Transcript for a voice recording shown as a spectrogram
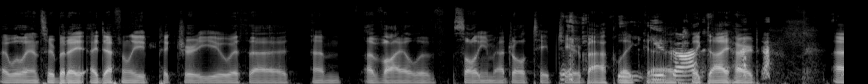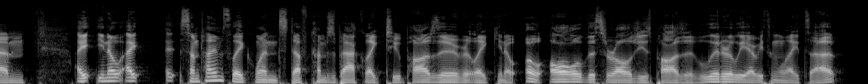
I will answer, but I, I definitely picture you with a um a vial of Solu-Medrol taped to your back, like uh, like Die Hard. um, I you know I sometimes like when stuff comes back like too positive or like you know oh all the serology is positive literally everything lights up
